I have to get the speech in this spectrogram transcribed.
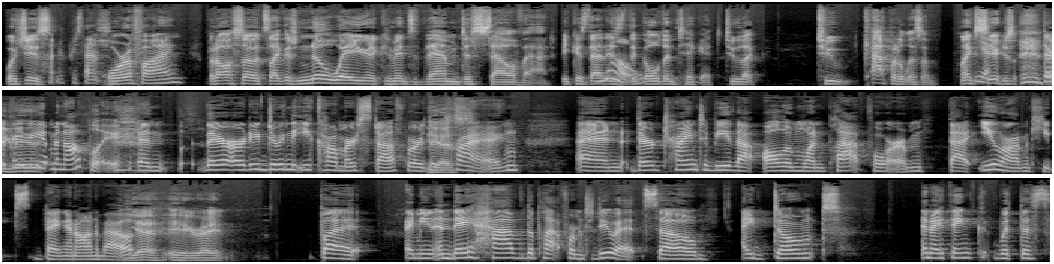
which is 100%. horrifying. But also, it's like there's no way you're going to convince them to sell that because that is No. the golden ticket to like to capitalism. Like Yeah. seriously, they're like, going to they- be a monopoly and they're already doing the e-commerce stuff where they're Yes. trying and they're trying to be that all-in-one platform that elon keeps banging on about. Yeah, yeah, you're right. but i mean and they have the platform to do it. So i don't and i think with this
